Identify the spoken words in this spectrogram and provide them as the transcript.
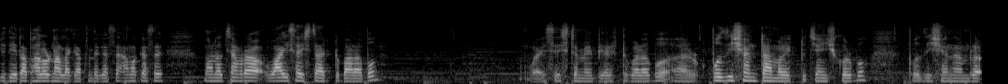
যদি এটা ভালো না লাগে আপনাদের কাছে। আমার কাছে মনে হচ্ছে আমরা ওয়াই সাইজটা একটু বাড়াবো। ওয়াই সাইজটা মেবি আর একটু বাড়াবো। আর পজিশনটা আমরা একটু চেঞ্জ করব। পজিশনে আমরা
